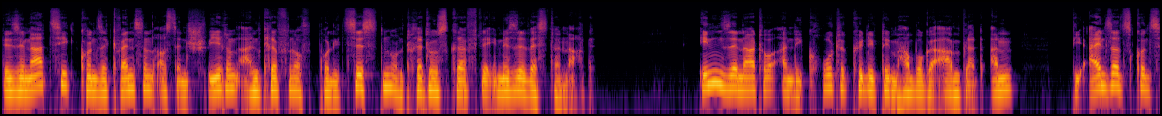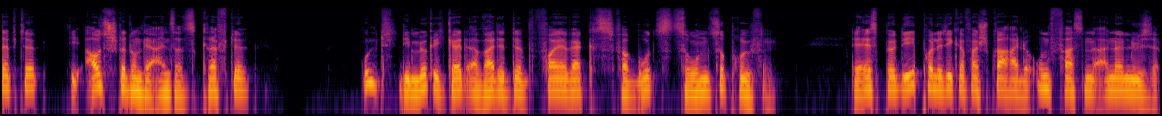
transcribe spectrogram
Der Senat zieht Konsequenzen aus den schweren Angriffen auf Polizisten und Rettungskräfte in der Silvesternacht. Innensenator Andi Krote kündigte im Hamburger Abendblatt an, die Einsatzkonzepte, die Ausstattung der Einsatzkräfte und die Möglichkeit erweiterte Feuerwerksverbotszonen zu prüfen. Der SPD-Politiker versprach eine umfassende Analyse.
